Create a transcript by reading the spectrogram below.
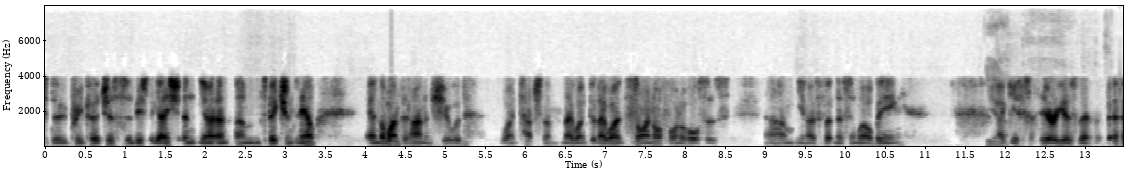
to do pre-purchase investigation, you know, um, inspections now, and the ones that aren't insured won't touch them. They won't. They won't sign off on a horse's, um, you know, fitness and well-being. Yeah. I guess the theory is that if,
